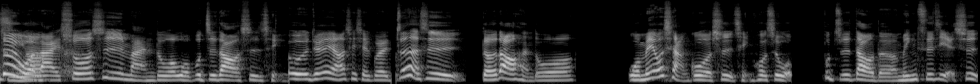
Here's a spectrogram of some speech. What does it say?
对我来说是蛮多我不知道的事情。我觉得也要谢谢 Grace，真的是得到很多我没有想过的事情，或是我不知道的名词解释。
